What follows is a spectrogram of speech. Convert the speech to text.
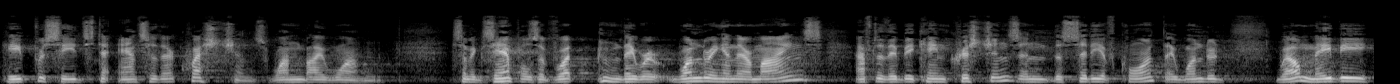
he proceeds to answer their questions one by one. Some examples of what they were wondering in their minds after they became Christians in the city of Corinth. They wondered, well, maybe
